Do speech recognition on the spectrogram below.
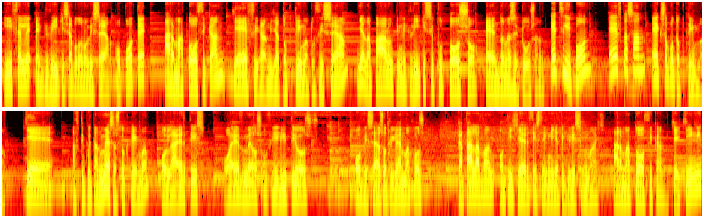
ήθελε εκδίκηση από τον Οδυσσέα. Οπότε αρματώθηκαν και έφυγαν για το κτήμα του Θησέα για να πάρουν την εκδίκηση που τόσο έντονα ζητούσαν. Έτσι λοιπόν έφτασαν έξω από το κτήμα. Και αυτοί που ήταν μέσα στο κτήμα, ο Λαέρτης, ο Εύμεος, ο Φιλίτιος, ο Οδυσσέας, ο Τηλέμαχος, κατάλαβαν ότι είχε έρθει η στιγμή για την κρίσιμη μάχη. Αρματώθηκαν και εκείνοι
